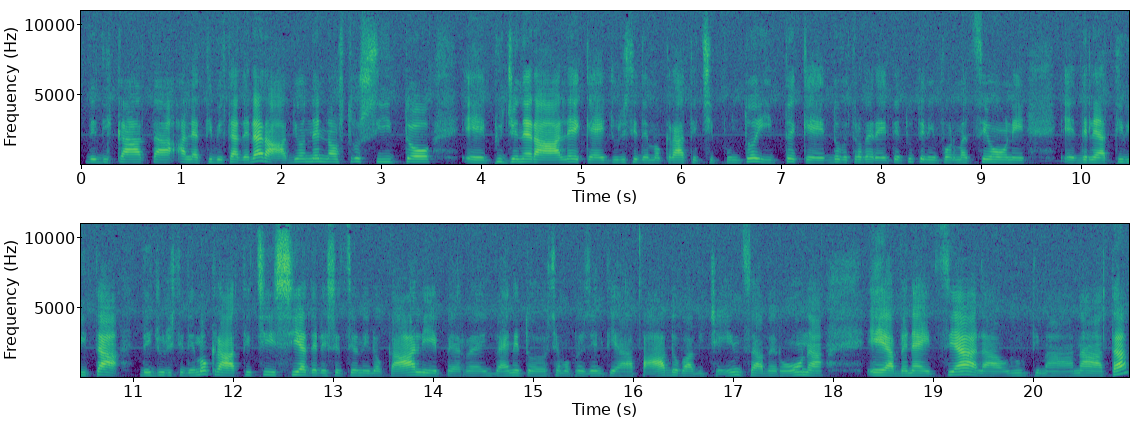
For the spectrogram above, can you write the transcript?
dedicata alle attività della radio nel nostro sito eh, più generale che è giuristidemocratici.it che, dove troverete tutte le informazioni eh, delle attività dei giuristi democratici sia delle sezioni locali per il Veneto siamo presenti a Padova, a Vicenza, a Verona e a Venezia, la, l'ultima nata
